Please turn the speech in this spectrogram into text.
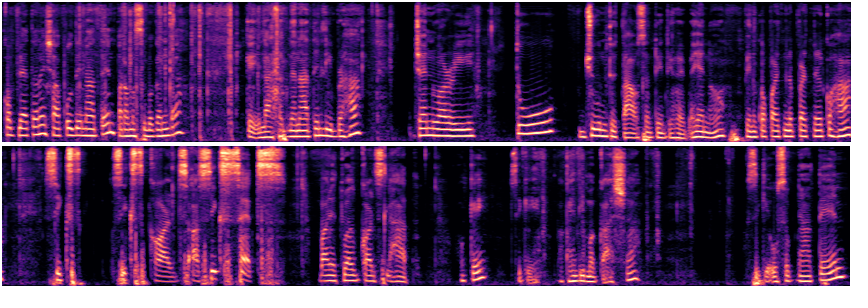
kompleto na. Shuffle din natin para mas maganda. Okay, ilatag na natin Libra ha. January 2, June 2025. Ayan oh. Pinagpa-partner-partner ko ha. 6 6 cards. Ah, 6 sets. Bali 12 cards lahat. Okay? Sige. Baka hindi magkasya. Sige, usog natin.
